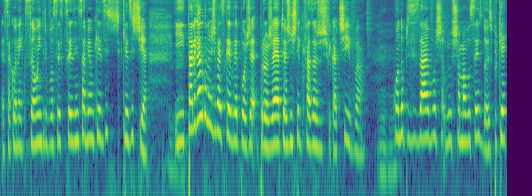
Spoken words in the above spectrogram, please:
Essa conexão entre vocês que vocês nem sabiam que, existi que existia. Uhum. E tá ligado quando a gente vai escrever proje projeto e a gente tem que fazer a justificativa? Uhum. Quando eu precisar, eu vou, ch vou chamar vocês dois. Porque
